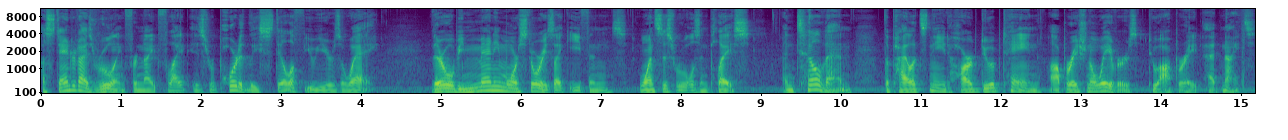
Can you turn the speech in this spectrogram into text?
A standardized ruling for night flight is reportedly still a few years away. There will be many more stories like Ethan's once this rule is in place. Until then, the pilots need hard to obtain operational waivers to operate at night.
